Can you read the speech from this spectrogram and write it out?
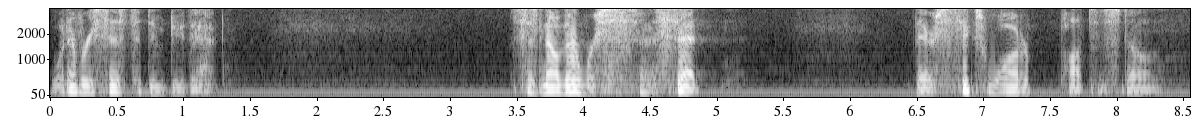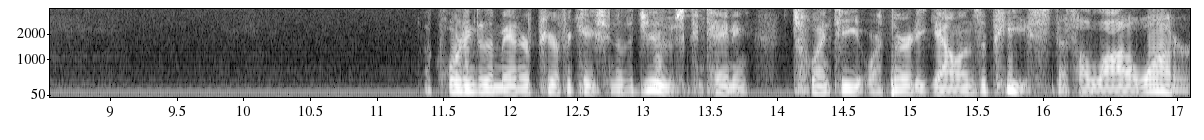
Whatever he says to do, do that. It says, Now there were set there six water pots of stone, according to the manner of purification of the Jews, containing 20 or 30 gallons apiece. That's a lot of water.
